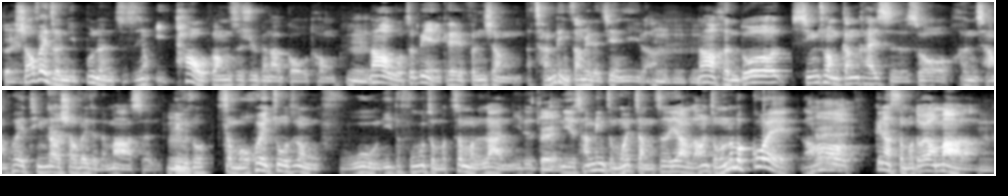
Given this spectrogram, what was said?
对消费者你不能只是用一套方式去跟他沟通。嗯那我这边也可以分享产品上面的建议啦。嗯嗯嗯，那很多新创刚开始的时候，很常会听到消费者的骂声，嗯比如说怎么会做这种服务？你的服务怎么这么烂？你的对你的产品怎么会长这样？然后你怎么那么贵？会，然后跟你讲什么都要骂了。嗯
